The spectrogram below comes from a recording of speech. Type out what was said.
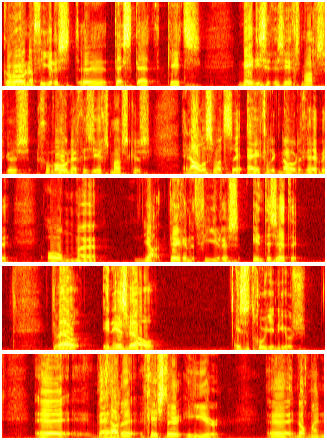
coronavirus testkits, medische gezichtsmaskers, gewone gezichtsmaskers en alles wat ze eigenlijk nodig hebben om ja, tegen het virus in te zetten. Terwijl in Israël is het goede nieuws. Uh, wij hadden gisteren hier uh, nog maar 0,3%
